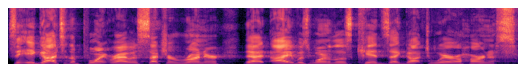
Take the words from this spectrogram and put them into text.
See, it got to the point where I was such a runner that I was one of those kids that got to wear a harness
